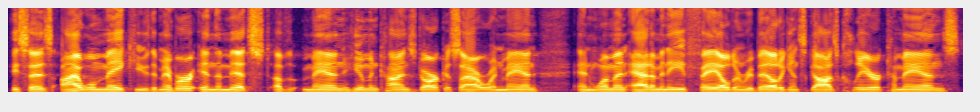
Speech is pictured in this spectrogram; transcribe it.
He says, I will make you. Remember, in the midst of man, humankind's darkest hour, when man and woman, Adam and Eve, failed and rebelled against God's clear commands,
